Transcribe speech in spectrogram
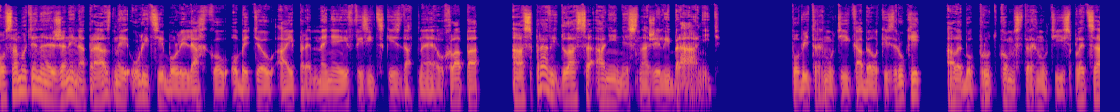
Osamotené ženy na prázdnej ulici boli ľahkou obeťou aj pre menej fyzicky zdatného chlapa a z pravidla sa ani nesnažili brániť. Po vytrhnutí kabelky z ruky alebo prudkom strhnutí z pleca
